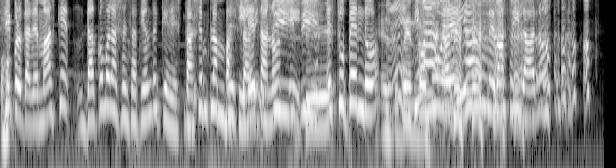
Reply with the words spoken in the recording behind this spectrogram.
Sí, porque además que da como la sensación de que estás en plan vacileta, ¿no? sí, sí. Estupendo. Estupendo. Encima me vacila, ¿no?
